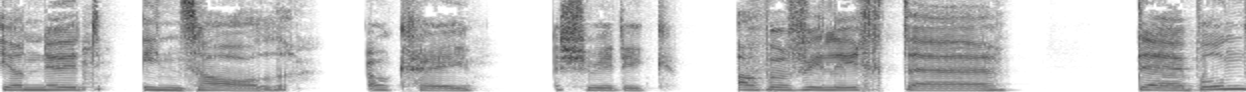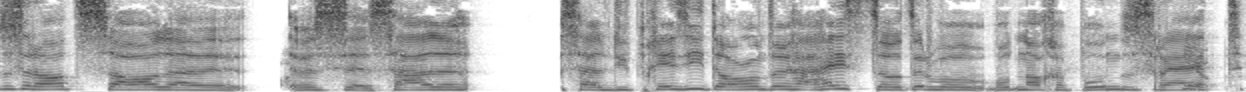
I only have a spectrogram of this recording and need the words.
ja nicht in den Saal. Okay, schwierig. Aber vielleicht äh, der Bundesratssaal, äh, was äh, Saal, Saal du Präsident heisst, oder? Wo, wo nachher Bundesrat. Ja.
